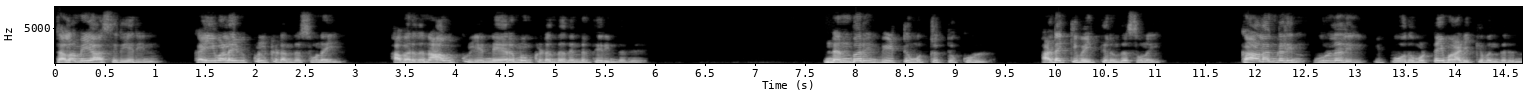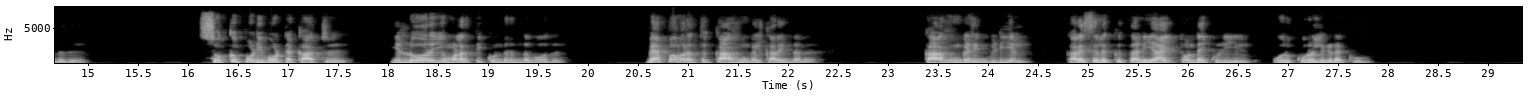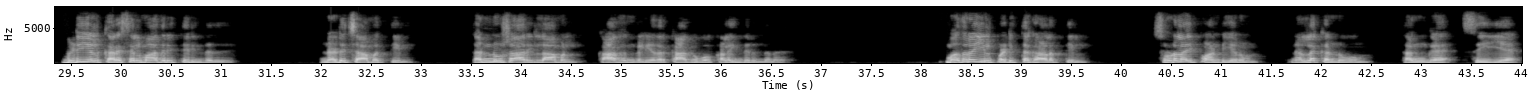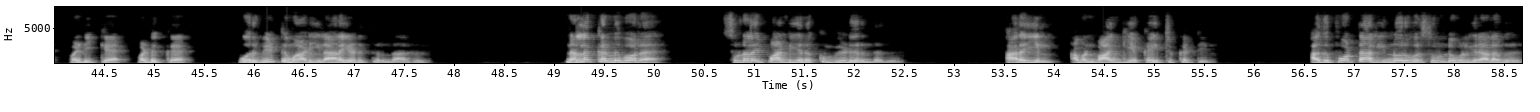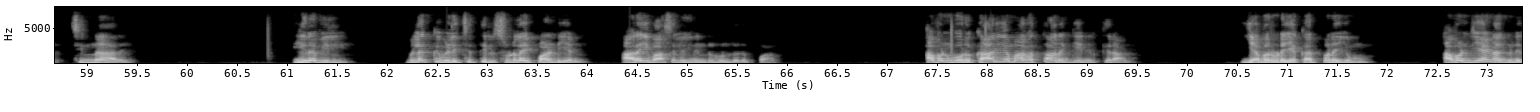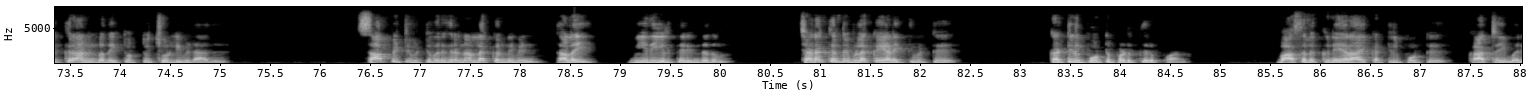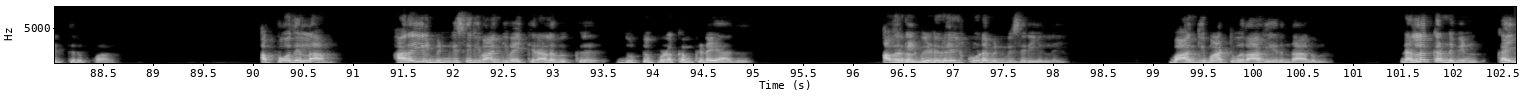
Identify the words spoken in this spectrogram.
தலைமை ஆசிரியரின் கைவளைவுக்குள் கிடந்த சுனை அவரது நாவுக்குள் எந்நேரமும் கிடந்தது என்று தெரிந்தது. நண்பரின் வீட்டு முற்றத்துக்குள் அடக்கி வைத்திருந்த சுனை காலங்களின் உருளலில் இப்போது மொட்டை மாடிக்கு வந்திருந்தது. சொக்குப்பொடி போட்ட காற்று எல்லோரையும் மலர்த்தி கொண்டிருந்த போது வேப்பமரத்து காகங்கள் கரைந்தன. காகங்களின் விடியல் கரைசலுக்கு தனியாய் தொண்டைக்குழியில் ஒரு குரல் கிடக்கும். விடியல் கரைசல் மாதிரி தெரிந்தது. நடுச்சாமத்தில் தன்னுஷார் இல்லாமல் காகங்கள் எதற்காகவோ கலைந்திருந்தன. மதுரையில் படித்த காலத்தில் சுடலை பாண்டியனும் நல்ல கண்ணுவும் தங்க செய்ய படிக்க படுக்க ஒரு வீட்டு மாடியில் அறை எடுத்திருந்தார்கள். நல்லக்கண்ணு போல சுடலை பாண்டியனுக்கும் வீடு இருந்தது. அறையில் அவன் வாங்கிய கயிற்றுக்கட்டில். அது போட்டால் இன்னொருவர் சுருண்டு கொள்கிற அளவு சின்ன அறை. இரவில் விளக்கு வெளிச்சத்தில் சுடலை பாண்டியன் அறை வாசலில் நின்று கொண்டிருப்பான். அவன் ஒரு காரியமாகத்தான் அங்கே நிற்கிறான். எவருடைய கற்பனையும் அவன் ஏன் அங்கு நிற்கிறான் என்பதை தொட்டு சொல்லிவிடாது. சாப்பிட்டு விட்டு வருகிற நல்ல கண்ணுவின் தலை வீதியில் தெரிந்ததும் சடக்கென்று விளக்கை அணைத்துவிட்டு கட்டில் போட்டு படுத்திருப்பான். வாசலுக்கு நேராய் கட்டில் போட்டு காற்றை மறித்திருப்பான். அப்போதெல்லாம் அறையில் மின்விசிறி வாங்கி வைக்கிற அளவுக்கு துட்டு புழக்கம் கிடையாது. அவர்கள் வீடுகளில் கூட மின்விசிறி இல்லை. வாங்கி மாட்டுவதாக இருந்தாலும் நல்ல கண்ணுவின் கை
